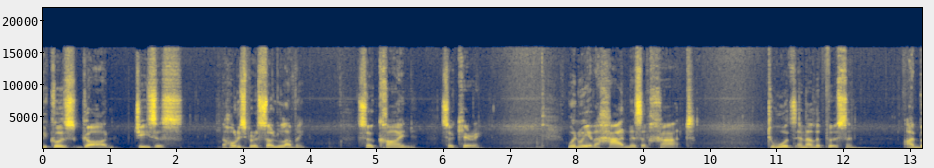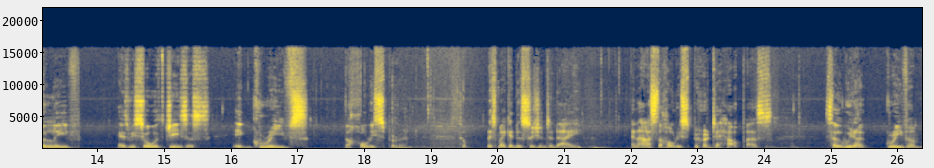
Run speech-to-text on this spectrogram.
Because God, Jesus, the Holy Spirit is so loving, so kind, so caring. When we have a hardness of heart towards another person, I believe, as we saw with Jesus, it grieves the Holy Spirit. So let's make a decision today and ask the Holy Spirit to help us so that we don't grieve Him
